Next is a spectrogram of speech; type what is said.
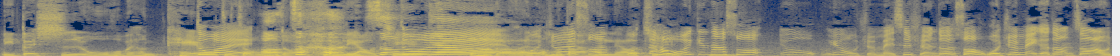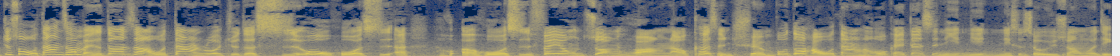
你对食物会不会很 care？对，哦，这很了解。对，我就会说，然后我会跟他说，因为因为我觉得每次学生都会说，我觉得每个都很重要。我就说我当然知道每个都很重要。我当然如果觉得食物、伙食，呃呃，伙食费用、装潢，然后课程全部都好，我当然很 OK。但是你你你是不是有预算问题？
